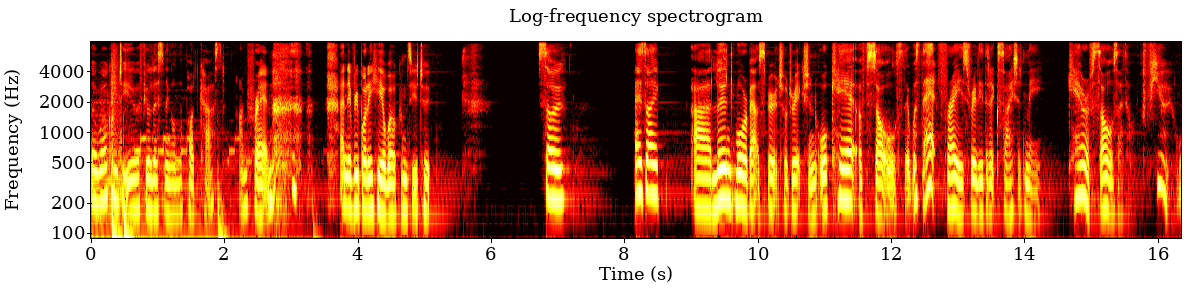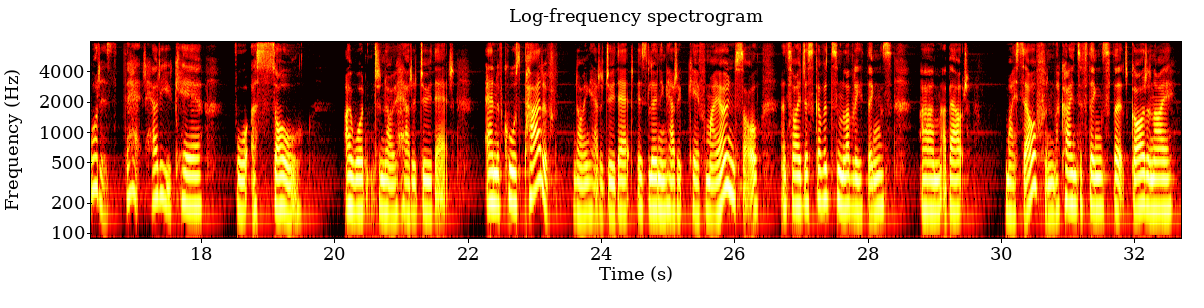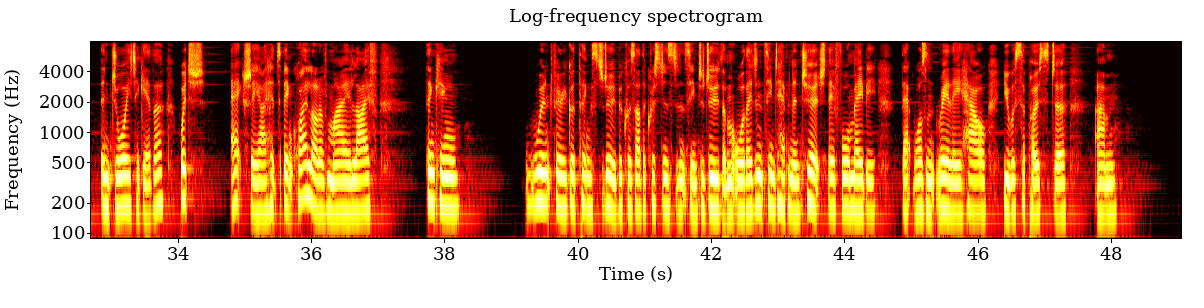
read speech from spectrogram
So, welcome to you if you're listening on the podcast. I'm Fran, and everybody here welcomes you too. So, as I uh, learned more about spiritual direction or care of souls, it was that phrase really that excited me. Care of souls. I thought, phew, what is that? How do you care for a soul? I want to know how to do that. And of course, part of knowing how to do that is learning how to care for my own soul. And so I discovered some lovely things um, about myself and the kinds of things that God and I enjoy together, which actually I had spent quite a lot of my life thinking weren't very good things to do because other Christians didn't seem to do them or they didn't seem to happen in church. Therefore, maybe that wasn't really how you were supposed to um,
